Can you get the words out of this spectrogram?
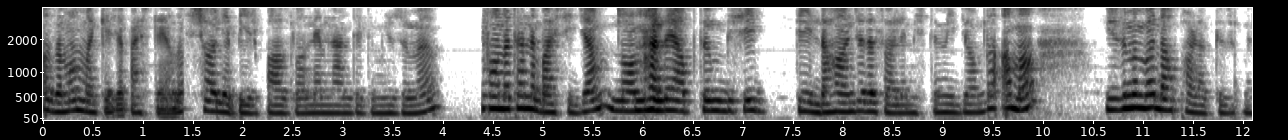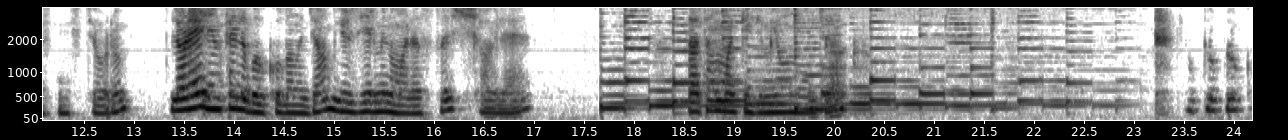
O zaman makyaja başlayalım. Şöyle bir bazla nemlendirdim yüzümü. Fondötenle başlayacağım. Normalde yaptığım bir şey değil. Daha önce de söylemiştim videomda ama yüzümün böyle daha parlak gözükmesini istiyorum. L'Oreal Infallible kullanacağım. 120 numarası. Şöyle. Zaten makyajım yoğun olacak. Lok lok lok.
